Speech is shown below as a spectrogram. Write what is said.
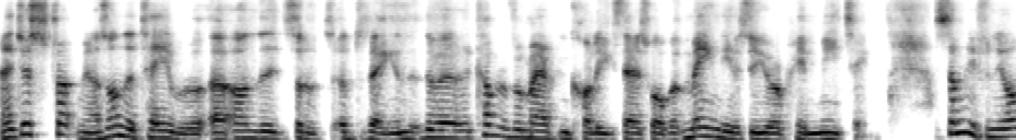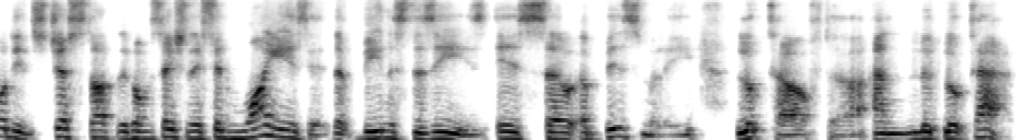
And it just struck me. I was on the table, uh, on the sort of thing, and there were a couple of American colleagues there as well, but mainly it was a European meeting. Somebody from the audience just started the conversation. They said, Why is it that venous disease is so abysmally looked after and looked at?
